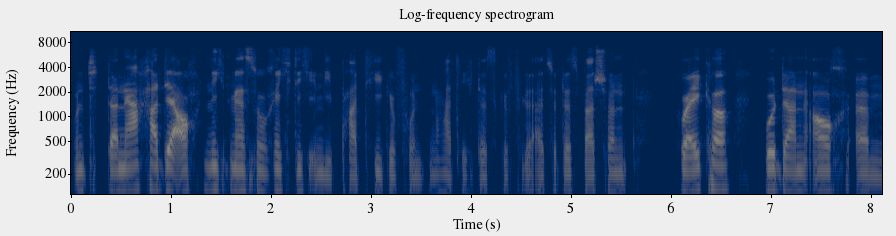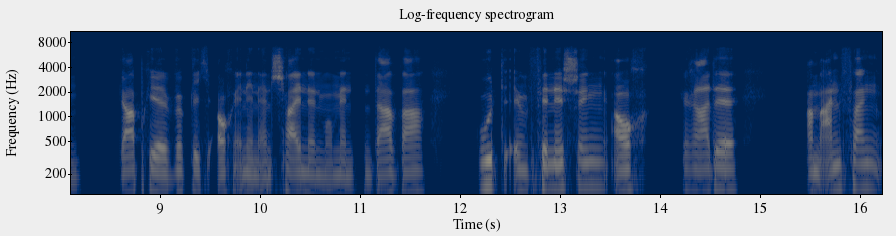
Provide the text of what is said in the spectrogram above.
Und danach hat er auch nicht mehr so richtig in die Partie gefunden, hatte ich das Gefühl. Also das war schon Breaker, wo dann auch ähm, Gabriel wirklich auch in den entscheidenden Momenten da war. Gut im Finishing, auch gerade am Anfang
